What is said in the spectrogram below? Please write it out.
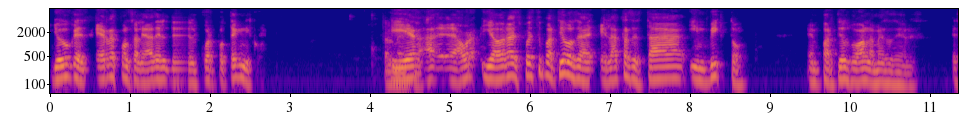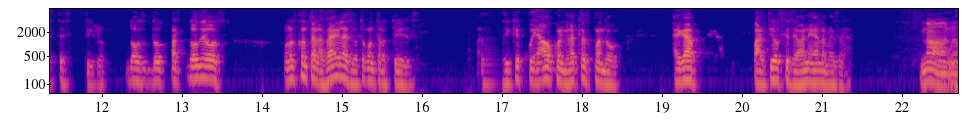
Yo digo que es responsabilidad del, del cuerpo técnico. Y ahora, y ahora después de este partido, o sea, el Atlas está invicto en partidos jugados en la mesa, señores. Este siglo. Dos, dos, dos de dos. Uno contra las Águilas y otro contra los Tigres. Así que cuidado con el Atlas cuando haya partidos que se van a ir a la mesa. No, no,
